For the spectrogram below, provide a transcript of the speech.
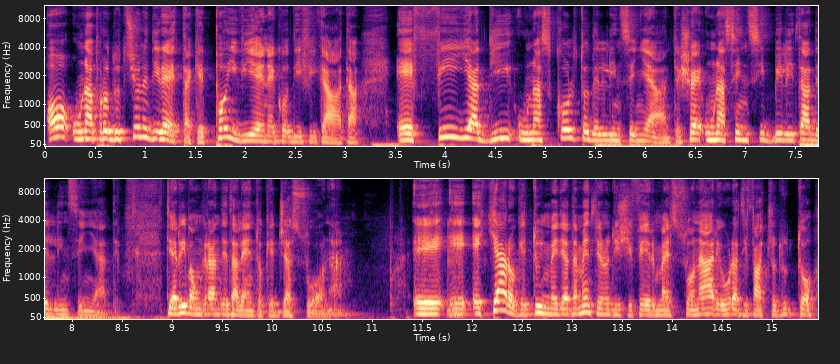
o una produzione diretta che poi viene codificata è figlia di un ascolto dell'insegnante, cioè una sensibilità dell'insegnante. Ti arriva un grande talento che già suona e, mm. e, è chiaro che tu immediatamente non dici ferma il suonare, ora ti faccio tutto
